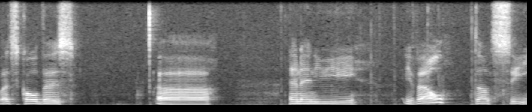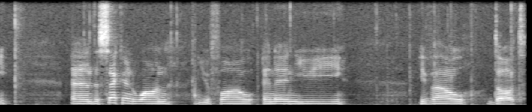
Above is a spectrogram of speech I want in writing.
let's call this uh, eval.c, and the second one new file nnue eval.h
